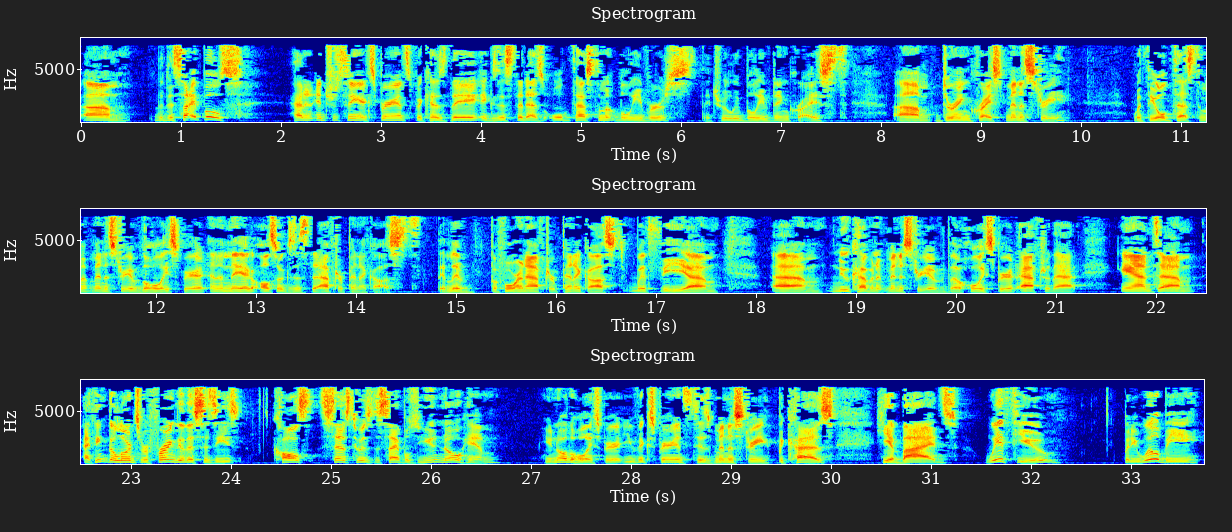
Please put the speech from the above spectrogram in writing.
Um, the disciples had an interesting experience because they existed as Old Testament believers. They truly believed in Christ um, during Christ's ministry with the Old Testament ministry of the Holy Spirit, and then they also existed after Pentecost. They lived before and after Pentecost with the um, um, New Covenant ministry of the Holy Spirit after that. And um, I think the Lord's referring to this as He calls, says to His disciples, "You know Him, you know the Holy Spirit. You've experienced His ministry because He abides with you, but He will be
